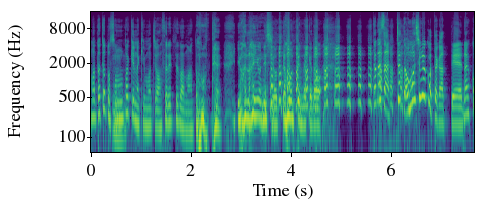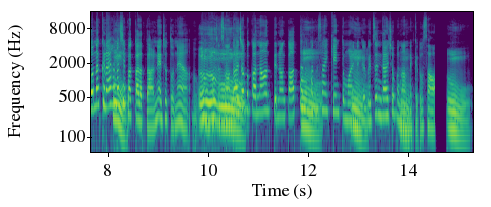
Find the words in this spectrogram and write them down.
またちょっとその時の気持ち忘れてたなと思って、言わないようにしようって思ってんだけどたださちょっと面白いことがあってなんかこんな暗い話ばっかだったらね、ちょっとね「あうんうんさん大丈夫かな?」ってなんかあったのかな、うん最近って思われるんだけど、うん別に大丈夫なんだけどさ、うん。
